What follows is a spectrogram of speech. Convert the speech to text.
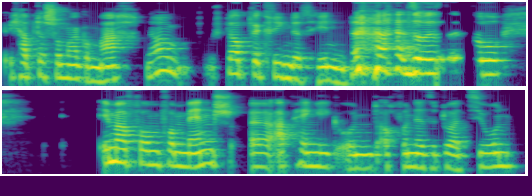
ich habe das schon mal gemacht. Ne? Ich glaube, wir kriegen das hin. also es ist so immer vom, vom Mensch äh, abhängig und auch von der Situation.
